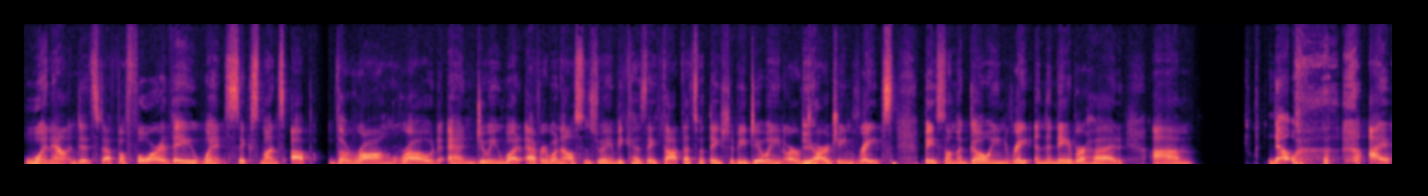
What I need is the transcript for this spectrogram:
went out and did stuff before they went six months up the wrong road and doing what everyone else is doing because they thought that's what they should be doing or charging rates based on the going rate in the neighborhood. Um, no, I.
